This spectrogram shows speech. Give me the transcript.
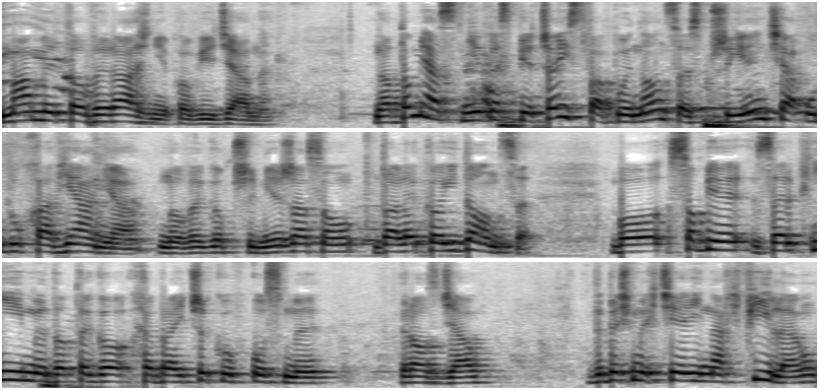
mamy to wyraźnie powiedziane. Natomiast niebezpieczeństwa płynące z przyjęcia uduchawiania Nowego Przymierza są daleko idące. Bo sobie zerknijmy do tego Hebrajczyków ósmy rozdział. Gdybyśmy chcieli na chwilę,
